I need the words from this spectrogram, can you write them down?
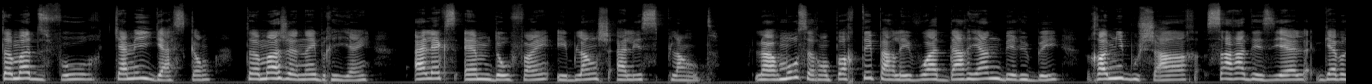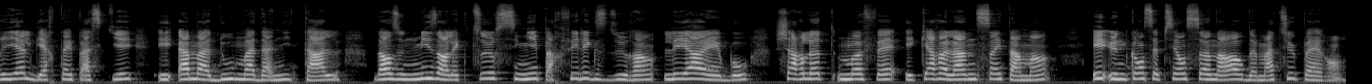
Thomas Dufour, Camille Gascon, Thomas Genin-Brien, Alex M. Dauphin et Blanche Alice Plante. Leurs mots seront portés par les voix d'Ariane Bérubé, Romy Bouchard, Sarah Desiel, Gabriel Guertin-Pasquier et Amadou Madani Tal, dans une mise en lecture signée par Félix Durand, Léa Imbeau, Charlotte Moffet et Caroline Saint-Amand, et une conception sonore de Mathieu Perron.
